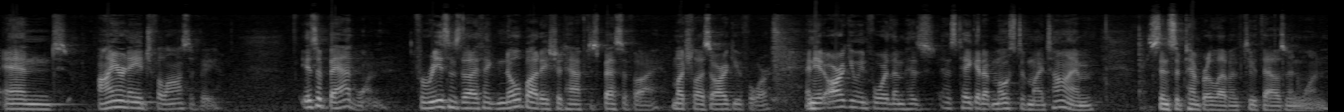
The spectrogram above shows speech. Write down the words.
and Iron Age philosophy is a bad one for reasons that I think nobody should have to specify, much less argue for. And yet arguing for them has, has taken up most of my time since September 11th, 2001.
